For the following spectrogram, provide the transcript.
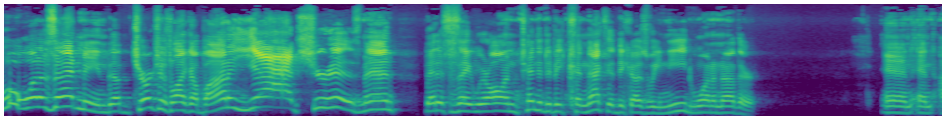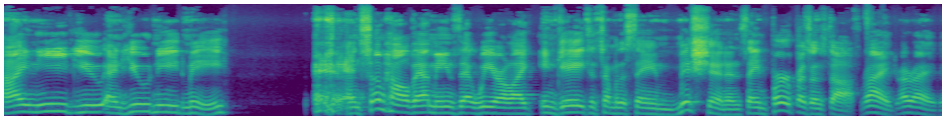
Well, what does that mean? The church is like a body? Yeah, it sure is, man. That is to say, we're all intended to be connected because we need one another. And, and I need you and you need me. and somehow that means that we are like engaged in some of the same mission and same purpose and stuff. Right, right, right.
